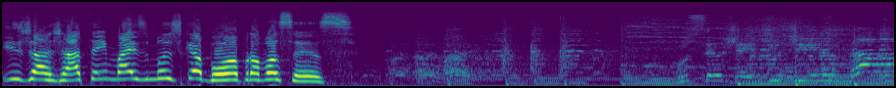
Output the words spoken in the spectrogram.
e já já tem mais música boa para vocês. Vai, vai, vai. O seu jeito de andar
